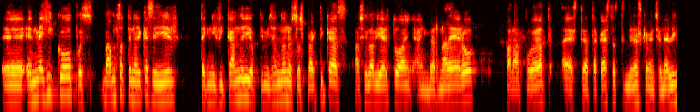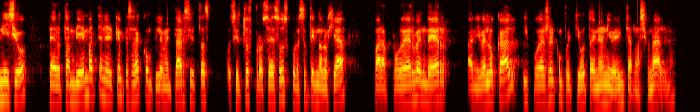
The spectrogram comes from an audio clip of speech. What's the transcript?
eh, en México, pues vamos a tener que seguir tecnificando y optimizando nuestras prácticas a cielo abierto, a, invernadero, para poder este, atacar estas tendencias que mencioné al inicio, pero también va a tener que empezar a complementar ciertas, ciertos procesos con esta tecnología para poder vender a nivel local y poder ser competitivo también a nivel internacional, ¿no?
